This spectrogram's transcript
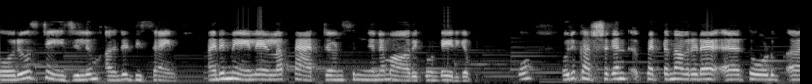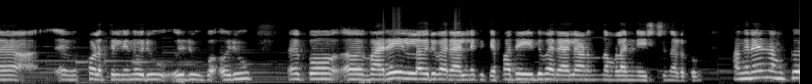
ഓരോ സ്റ്റേജിലും അതിന്റെ ഡിസൈൻ അതിന്റെ മേലെയുള്ള പാറ്റേൺസ് ഇങ്ങനെ മാറിക്കൊണ്ടേയിരിക്കും. അപ്പോ ഒരു കർഷകൻ പെട്ടെന്ന് അവരുടെ തോട് കുളത്തിൽ നിന്ന് ഒരു രൂപ ഒരു ഇപ്പോ വരയുള്ള ഒരു വരാലിനെ കിട്ടി. അപ്പൊ അത് ഏത് വരാലാണെന്ന് നമ്മൾ അന്വേഷിച്ച് നടക്കും. അങ്ങനെ നമുക്ക്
